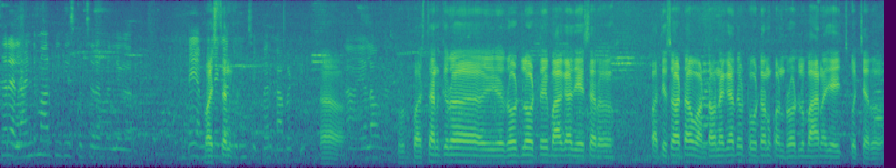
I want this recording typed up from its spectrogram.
సార్ ఎలాంటి మార్పులు తీసుకొచ్చారు ఎమ్మెల్యే గారు? ప్రస్తుతానికి- ఇప్పుడు ప్రస్తుతానికి రోడ్లు ఒకటి బాగా చేశారు. ప్రతి చోట వన్ టౌనే కాదు టూ టౌన్ కొన్ని రోడ్లు బాగానే చేయించుకొచ్చారు.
